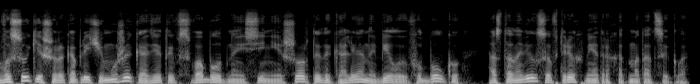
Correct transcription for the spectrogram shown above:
Высокий широкоплечий мужик, одетый в свободные синие шорты до колен и белую футболку, остановился в трех метрах от мотоцикла.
